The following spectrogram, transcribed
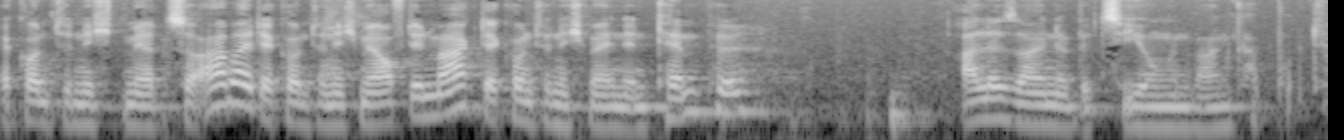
Er konnte nicht mehr zur Arbeit, er konnte nicht mehr auf den Markt, er konnte nicht mehr in den Tempel. Alle seine Beziehungen waren kaputt.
